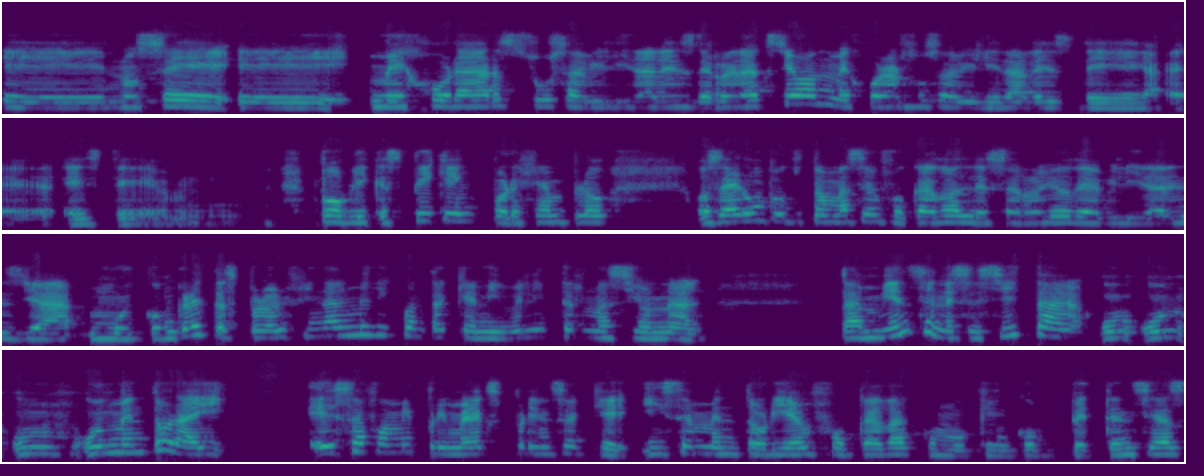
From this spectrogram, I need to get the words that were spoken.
eh, no sé, eh, mejorar sus habilidades de redacción, mejorar sus habilidades de eh, este, public speaking, por ejemplo. O sea, era un poquito más enfocado al desarrollo de habilidades ya muy concretas, pero al final me di cuenta que a nivel internacional también se necesita un, un, un mentor ahí. Esa fue mi primera experiencia que hice mentoría enfocada como que en competencias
